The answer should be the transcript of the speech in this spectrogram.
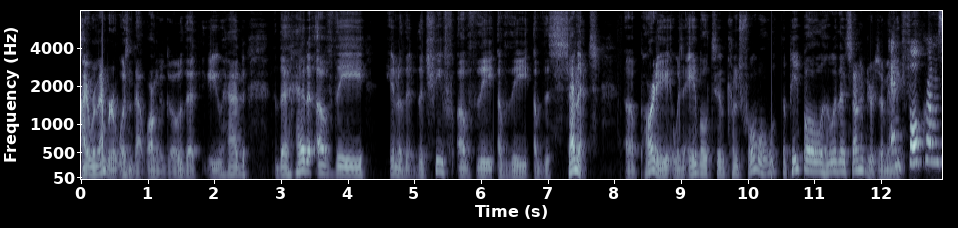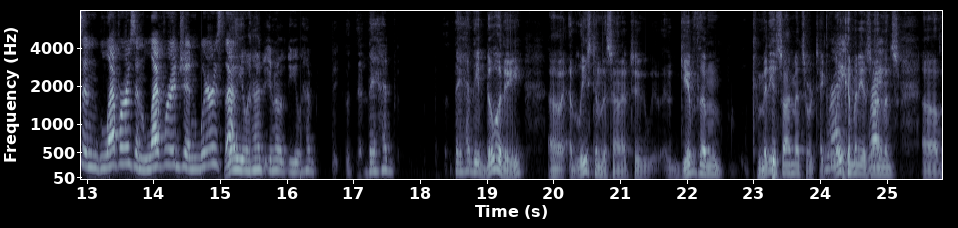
I remember it wasn't that long ago that you had the head of the, you know, the, the chief of the of the of the Senate uh, party was able to control the people who were the senators. I mean, and they- fulcrums and levers and leverage and where's that? well, you had, you know, you had, they had, they had the ability, uh, at least in the Senate, to give them committee assignments or take away Right, committee right. assignments. Um,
